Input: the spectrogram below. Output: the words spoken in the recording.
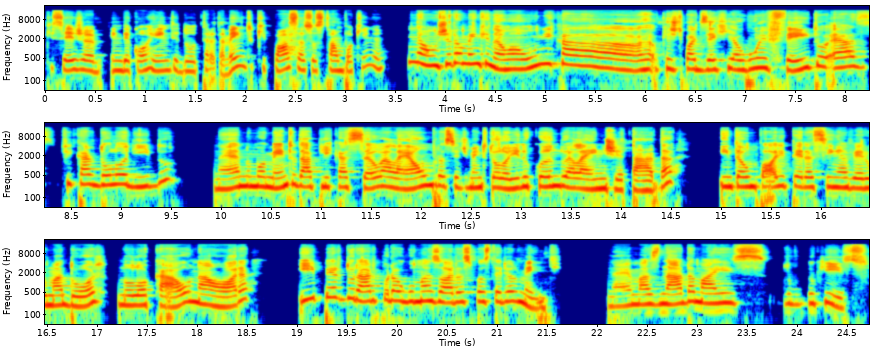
que seja em decorrente do tratamento, que possa assustar um pouquinho? Não, geralmente não. A única que a gente pode dizer que algum efeito é ficar dolorido, né? No momento da aplicação, ela é um procedimento dolorido quando ela é injetada. Então, pode ter, assim, haver uma dor no local, na hora, e perdurar por algumas horas posteriormente, né? Mas nada mais do, do que isso.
